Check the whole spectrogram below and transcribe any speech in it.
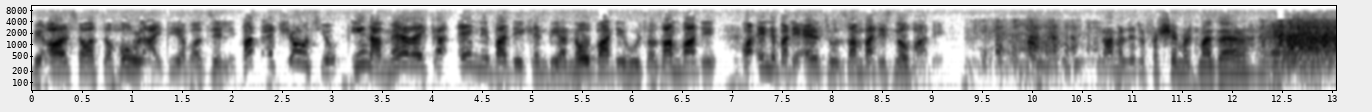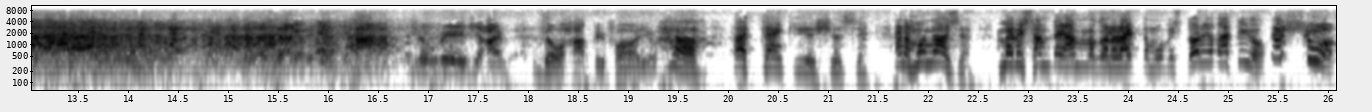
we all thought the whole idea was silly. But it shows you, in America, anybody can be a nobody who's a somebody, or anybody else who's somebody's nobody. you know, I'm a little verschimmelt myself. Ah, Luigi, I'm so happy for you. Oh, oh thank you, should say. And who knows? Maybe someday I'm gonna write the movie story about you. Yeah, sure.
